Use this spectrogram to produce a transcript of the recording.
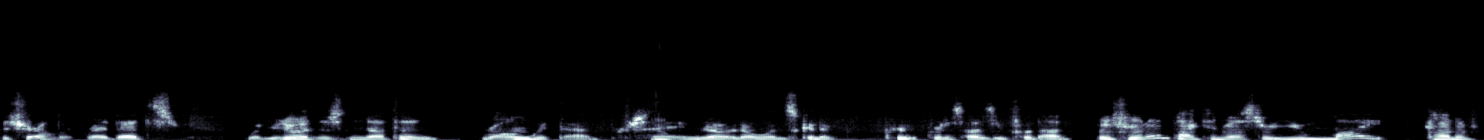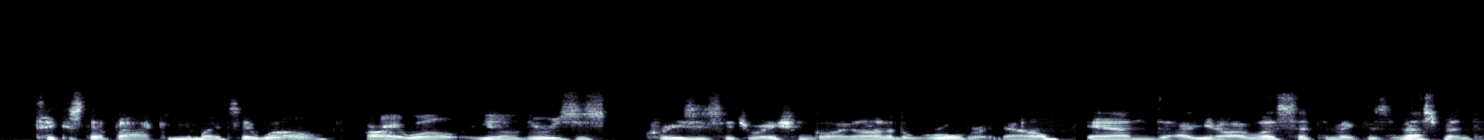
the shareholder right? That's what you're doing. There's nothing wrong with that per se. No, no one's going to cri- criticize you for that. But if you're an impact investor you might kind of take a step back and you might say well all right well you know there's this crazy situation going on in the world right now and uh, you know i was set to make this investment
